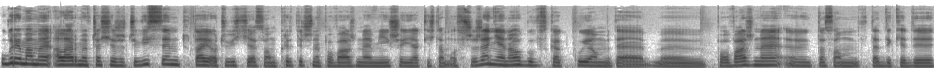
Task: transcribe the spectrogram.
U gry mamy alarmy w czasie rzeczywistym. Tutaj oczywiście są krytyczne, poważne, mniejsze jakieś tam ostrzeżenia. Na ogół wyskakują te y, poważne. Y, to są wtedy, kiedy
